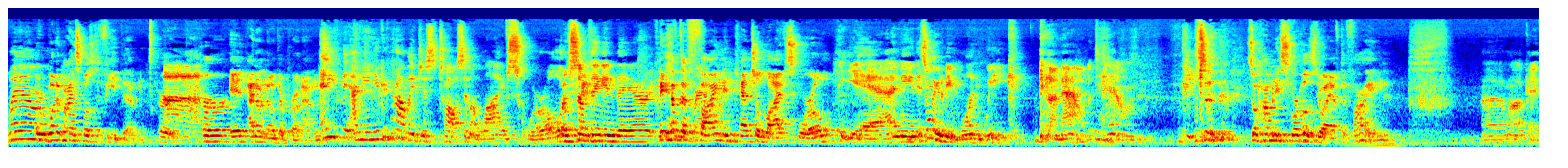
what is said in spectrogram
Well, Or what am I supposed to feed them? Or Uh, her, it? I don't know their pronouns. anything. I mean, you could probably just toss in a live squirrel or Okay. something in there. You have to find and catch a live squirrel. Yeah, I mean, it's only gonna be one week. And I'm out of town. So, so how many squirrels do I have to find? Well, okay,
